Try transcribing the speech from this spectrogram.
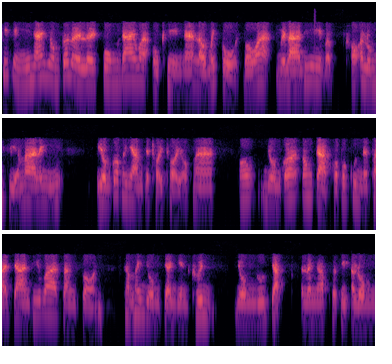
คิดอย่างนี้นะโยมก็เลยเลยปรงได้ว่า โอเคนะ เราไม่โกรธเพราะว่าเวลาที่แบบเขาอารมณ์เสียมาอะไรอย่างนี้โยมก็พยายามจะถอยถอยออกมา เพราะโยมก็ต้องกราบขอบพระคุณนะพระอาจารย์ที่ว่าสั่งสอนทำให้โยมใจเย็นขึ้น โยมรู้จักระงับสติอารมณ์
